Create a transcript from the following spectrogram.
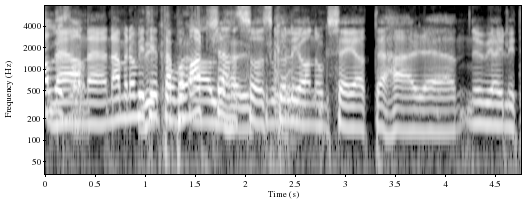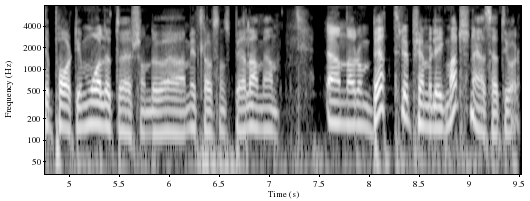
Alisson. Men, eh, nej, men om vi, Vi tittar på matchen så skulle jag nog säga att det här, eh, nu är jag ju lite part i målet då eftersom det var mitt lag som spelade, men en av de bättre Premier League-matcherna jag sett i år.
